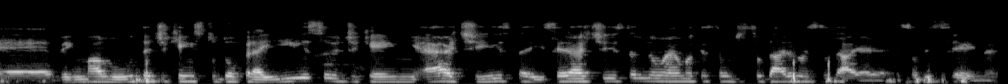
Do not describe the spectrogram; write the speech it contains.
é, vem uma luta de quem estudou para isso, de quem é artista, e ser artista não é uma questão de estudar ou não estudar, é, é sobre ser, né?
